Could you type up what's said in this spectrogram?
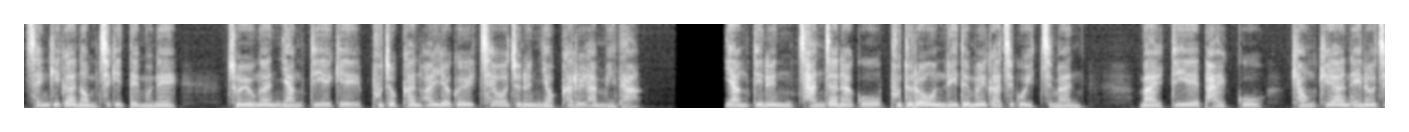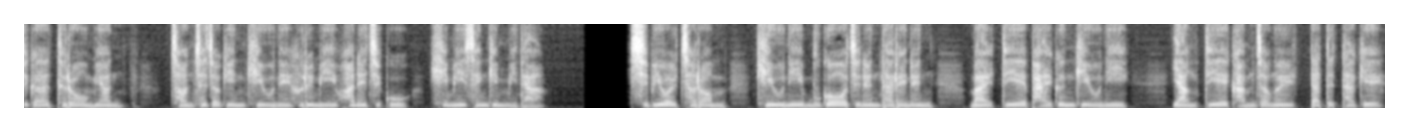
생기가 넘치기 때문에 조용한 양띠에게 부족한 활력을 채워주는 역할을 합니다. 양띠는 잔잔하고 부드러운 리듬을 가지고 있지만 말띠의 밝고 경쾌한 에너지가 들어오면 전체적인 기운의 흐름이 환해지고 힘이 생깁니다. 12월처럼 기운이 무거워지는 달에는 말띠의 밝은 기운이 양띠의 감정을 따뜻하게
